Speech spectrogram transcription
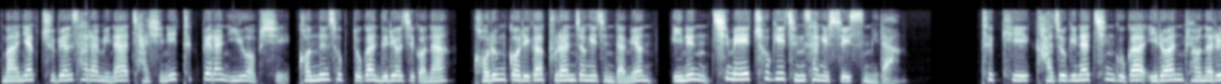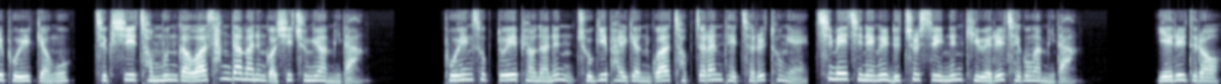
만약 주변 사람이나 자신이 특별한 이유 없이 걷는 속도가 느려지거나 걸음걸이가 불안정해진다면 이는 치매의 초기 증상일 수 있습니다. 특히 가족이나 친구가 이러한 변화를 보일 경우 즉시 전문가와 상담하는 것이 중요합니다. 보행 속도의 변화는 조기 발견과 적절한 대처를 통해 치매 진행을 늦출 수 있는 기회를 제공합니다. 예를 들어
